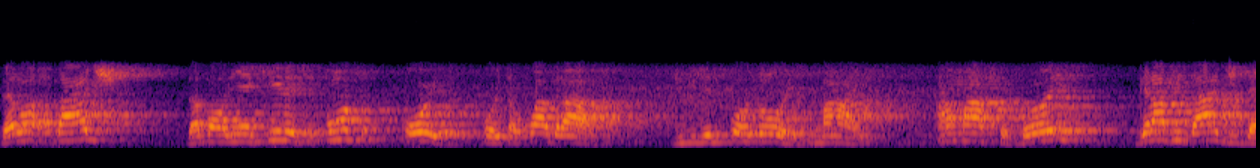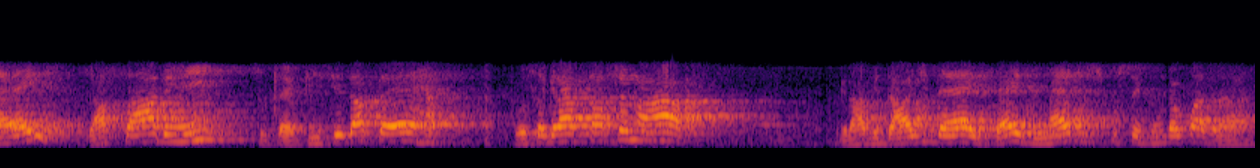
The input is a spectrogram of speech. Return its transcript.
Velocidade da bolinha aqui nesse ponto, 8. 8 ao quadrado. Dividido por 2, mais. A massa, 2. Gravidade, 10. Já sabem, hein? Superfície da Terra. Força gravitacional. Gravidade, 10. 10 metros por segundo ao quadrado.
